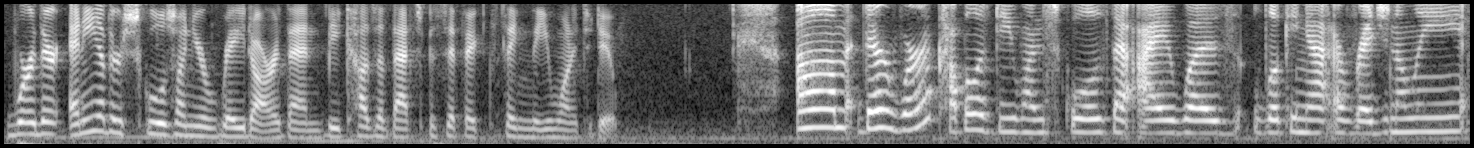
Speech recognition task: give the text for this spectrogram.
were there any other schools on your radar then because of that specific thing that you wanted to do? Um, there were a couple of D1 schools that I was looking at originally.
